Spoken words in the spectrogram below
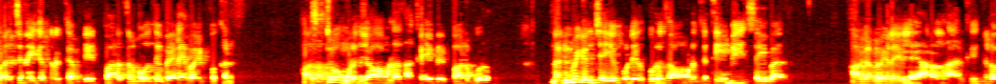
பிரச்சனைகள் இருக்கு அப்படின்னு பார்க்கிற போது வேலை வாய்ப்புகள். ஃபர்ஸ்ட் உங்களை ஜாப்ல தான் கை வைப்பார் குரு. நன்மைகள் செய்யக்கூடிய குரு தான் உங்களுக்கு தீமையை செய்வார். ஆக வேலையில யாரெல்லாம் இருக்கீங்களோ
